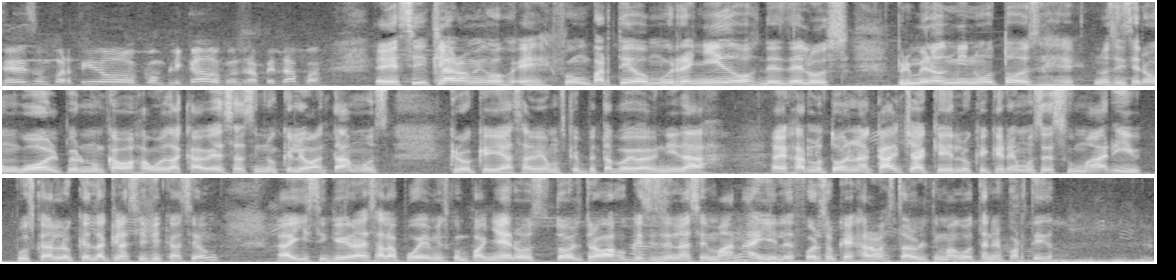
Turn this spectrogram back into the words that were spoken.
Es un partido complicado contra Petapa. Eh, sí, claro, amigo. Eh, fue un partido muy reñido. Desde los primeros minutos eh, nos hicieron un gol, pero nunca bajamos la cabeza, sino que levantamos. Creo que ya sabíamos que Petapa iba a venir a, a dejarlo todo en la cancha, que lo que queremos es sumar y buscar lo que es la clasificación. Ahí sí que gracias al apoyo de mis compañeros, todo el trabajo que se hizo en la semana y el esfuerzo que dejaron hasta la última gota en el partido.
